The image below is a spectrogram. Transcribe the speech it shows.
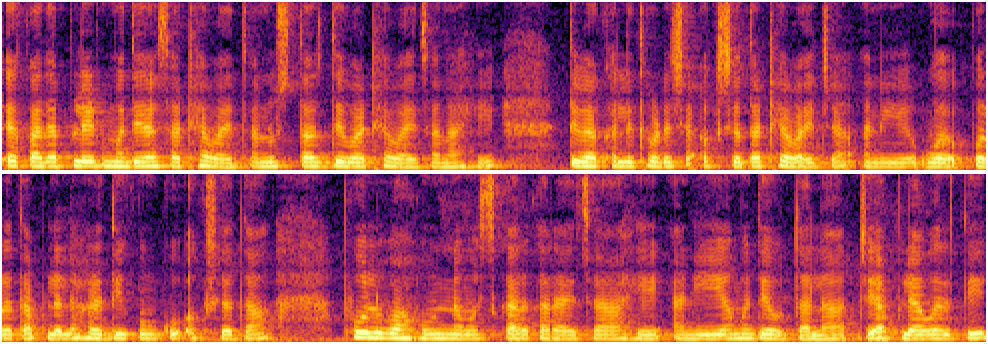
एखाद्या प्लेटमध्ये असा ठेवायचा नुसताच दिवा ठेवायचा नाही. दिव्याखाली थोड्याशा अक्षता ठेवायच्या आणि व परत आपल्याला हळदी कुंकू अक्षता फूल वाहून नमस्कार करायचा आहे. आणि यमदेवताला जे आपल्यावरती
